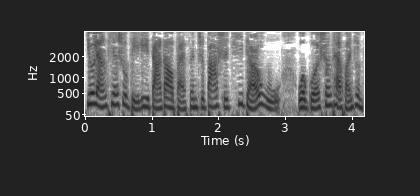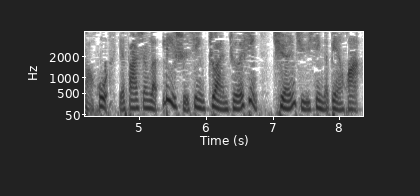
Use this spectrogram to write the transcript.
优良天数比例达到百分之八十七点五，我国生态环境保护也发生了历史性、转折性、全局性的变化。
